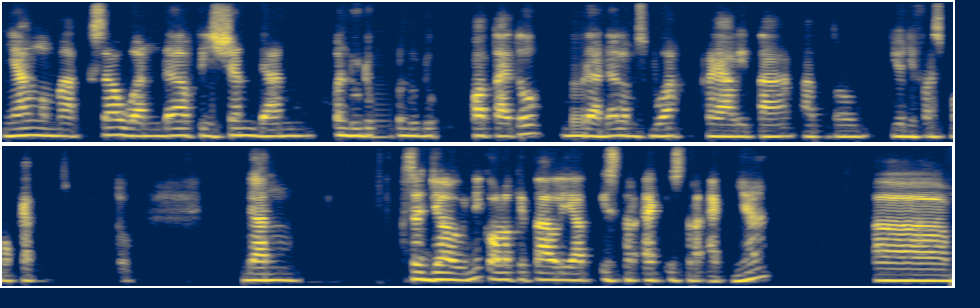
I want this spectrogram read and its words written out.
yang memaksa Wanda, Vision, dan penduduk-penduduk kota itu berada dalam sebuah realita atau universe pocket. Dan sejauh ini kalau kita lihat Easter egg Easter egg-nya, uh,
